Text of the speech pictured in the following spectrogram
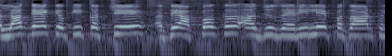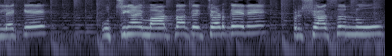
ਅਲੱਗ ਹੈ, ਕਿਉਂਕਿ ਕੱਚੇ ਅਧਿਆਪਕ ਅੱਜ ਜ਼ਹਿਰੀਲੇ ਪਦਾਰਥ ਲੈ ਕੇ ਉੱਚੀਆਂ ਇਮਾਰਤਾਂ ਤੇ ਚੜ ਗਏ ਨੇ। ਪ੍ਰਸ਼ਾਸਨ ਨੂੰ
